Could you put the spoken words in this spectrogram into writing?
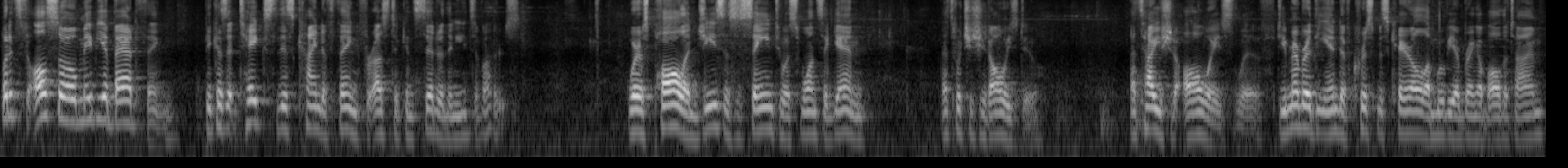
But it's also maybe a bad thing because it takes this kind of thing for us to consider the needs of others. Whereas Paul and Jesus is saying to us once again, that's what you should always do. That's how you should always live. Do you remember at the end of Christmas Carol, a movie I bring up all the time?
